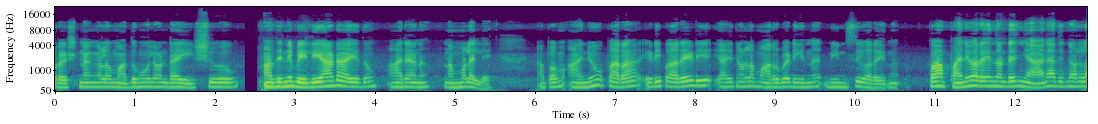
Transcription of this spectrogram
പ്രശ്നങ്ങളും അതുമൂലം ഉണ്ടായ ഇഷ്യൂവും അതിന് ബലിയാടായതും ആരാണ്? നമ്മളല്ലേ. അപ്പം അനു പറ എടി പറയടി അതിനുള്ള മറുപടി എന്ന് ബിൻസി പറയുന്നു. അപ്പോൾ അപ്പാനി പറയുന്നുണ്ട് ഞാൻ അതിനുള്ള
